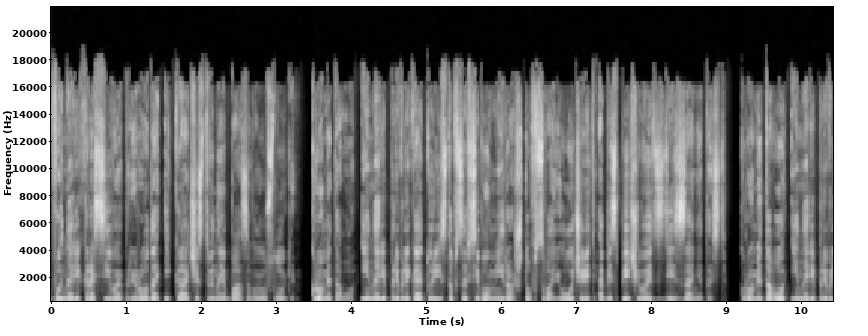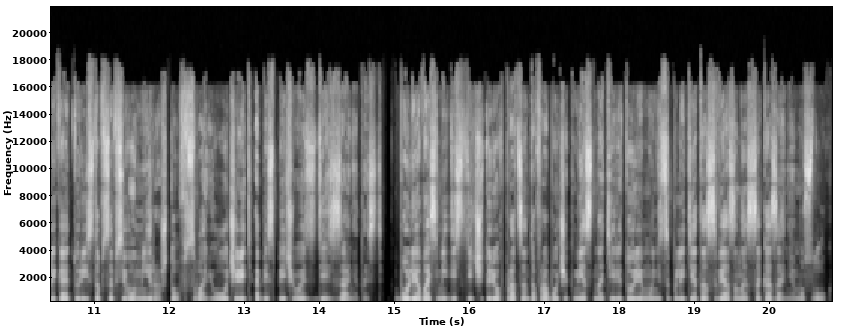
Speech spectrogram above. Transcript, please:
В Инаре красивая природа и качественные базовые услуги. Кроме того, Инари привлекает туристов со всего мира, что в свою очередь обеспечивает здесь занятость. Кроме того, Инари привлекает туристов со всего мира, что в свою очередь обеспечивает здесь занятость. Более 84% рабочих мест на территории муниципалитета связаны с оказанием услуг.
